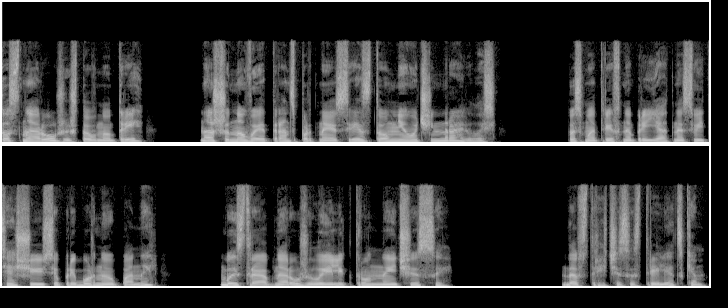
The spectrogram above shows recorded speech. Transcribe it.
Что снаружи, что внутри, наше новое транспортное средство мне очень нравилось. Посмотрев на приятно светящуюся приборную панель, быстро обнаружила электронные часы. До встречи со Стрелецким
